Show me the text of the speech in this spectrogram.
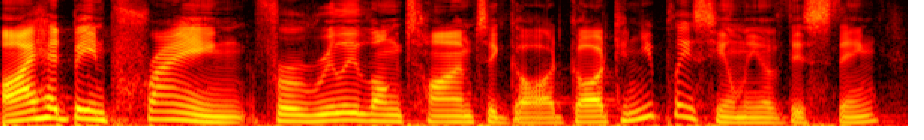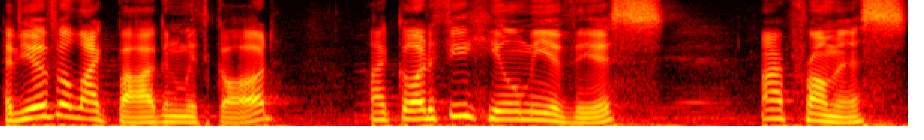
I had been praying for a really long time to God, God, can you please heal me of this thing? Have you ever like bargained with God? Like, God, if you heal me of this, I promise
